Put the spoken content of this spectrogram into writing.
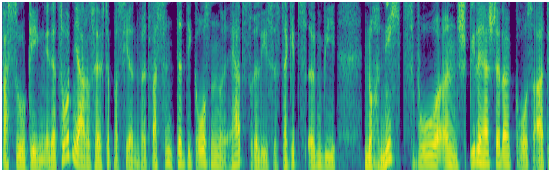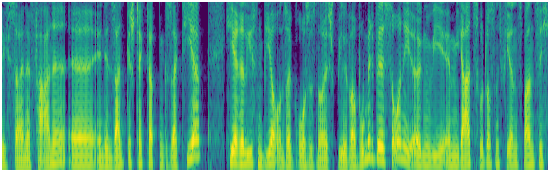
was so gegen in der zweiten Jahreshälfte passieren wird. Was sind denn die großen Herbstreleases? Da gibt's irgendwie noch nichts, wo ein Spielehersteller großartig seine Fahne äh, in den Sand gesteckt hat und gesagt, hier, hier releasen wir unser großes neues Spiel. Womit will Sony irgendwie im Jahr 2024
